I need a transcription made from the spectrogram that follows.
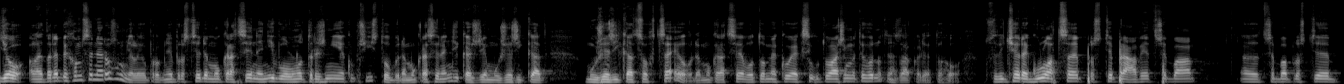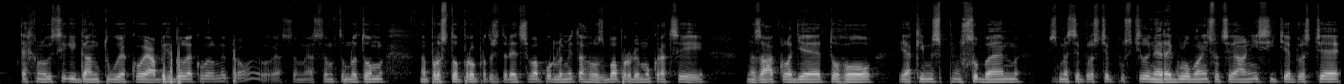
Jo, ale tady bychom se nerozuměli. Jo. Pro mě prostě demokracie není volnotržní jako přístup. Demokracie není, že každý může říkat, může říkat, co chce. Jo. Demokracie je o tom, jako jak si utváříme ty hodnoty na základě toho. Co se týče regulace, prostě právě třeba třeba prostě technologických gigantů, jako já bych byl jako velmi pro. Jo. Já, jsem, já jsem v tomhle tom naprosto pro, protože tady je třeba podle mě ta hrozba pro demokracii na základě toho, jakým způsobem jsme si prostě pustili neregulované sociální sítě prostě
